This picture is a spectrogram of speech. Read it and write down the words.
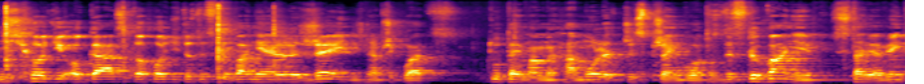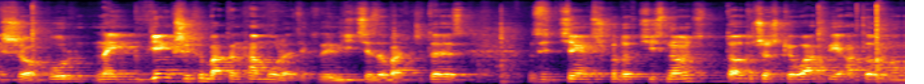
Jeśli chodzi o gaz, to chodzi to zdecydowanie lżej niż na przykład tutaj mamy hamulec czy sprzęgło, to zdecydowanie stawia większy opór. Największy chyba ten hamulec, jak tutaj widzicie, zobaczcie, to jest dosyć ciężko docisnąć. To troszeczkę łatwiej, a to no,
